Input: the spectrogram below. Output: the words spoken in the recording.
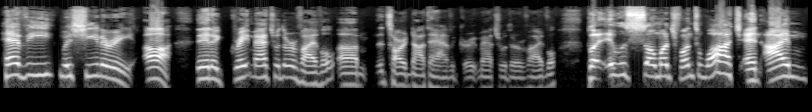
Heavy Machinery. Ah, they had a great match with the Revival. Um, it's hard not to have a great match with the Revival, but it was so much fun to watch, and I'm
